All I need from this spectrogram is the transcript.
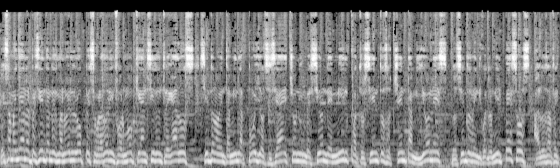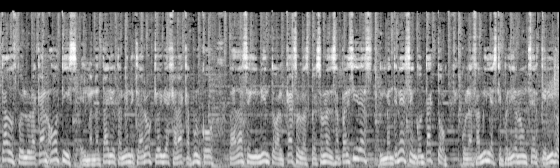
Esa mañana el presidente Andrés Manuel López Obrador informó que han sido entregados 190 mil apoyos y se ha hecho una inversión de 1.480 millones 224 mil pesos a los afectados por el huracán Otis. El mandatario también declaró que hoy viajará a Acapulco para dar seguimiento al caso de las personas desaparecidas y mantenerse en contacto con las familias que perdieron a un ser querido.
